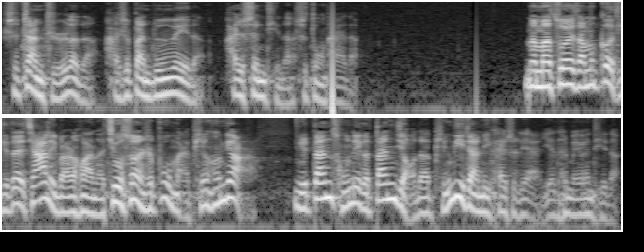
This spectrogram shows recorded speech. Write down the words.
是站直了的还是半蹲位的，还是身体呢是动态的。那么作为咱们个体在家里边的话呢，就算是不买平衡垫儿，你单从这个单脚的平地站立开始练也是没问题的。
